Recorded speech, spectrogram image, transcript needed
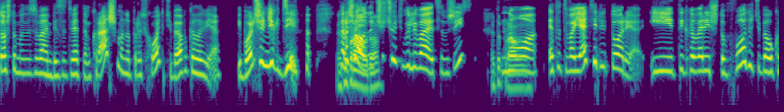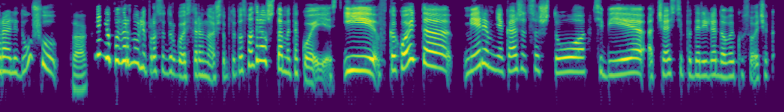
то, что мы называем безответным крашем, оно происходит у тебя в голове. И больше нигде. Это Хорошо, правда. оно чуть-чуть выливается в жизнь, Это правда. но это твоя территория. И ты говоришь, что вот у тебя украли душу, Так. и ее повернули просто другой стороной, чтобы ты посмотрел, что там и такое есть. И в какой-то мере мне кажется, что тебе отчасти подарили новый кусочек.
